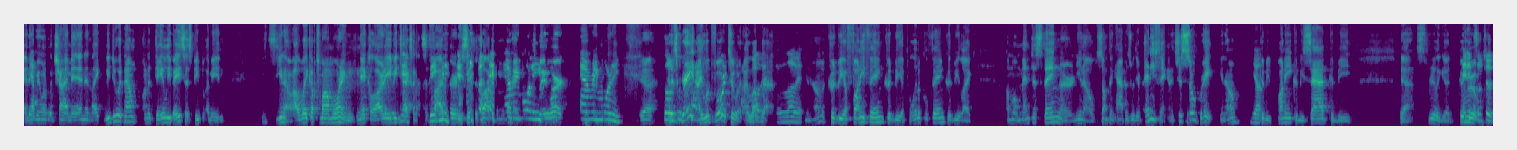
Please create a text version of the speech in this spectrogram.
and Yeah. everyone would chime in and like we do it now on a daily basis. People, I mean, it's, you know, I'll wake up tomorrow morning, Nick will already be texting us at Big five Nick. thirty, six o'clock in the every morning. morning, Way to work. every morning. Yeah. So it's great. I look forward to it. I love it. that. I love it. You know, it could be a funny thing, could be a political thing, could be like a momentous thing, or you know, something happens with your anything, and it's just so great. You know, Yeah. could be funny, could be sad, could be, yeah, it's really good. Good and group. it's such a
